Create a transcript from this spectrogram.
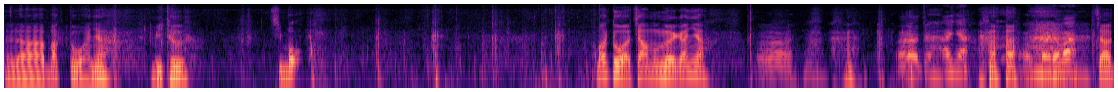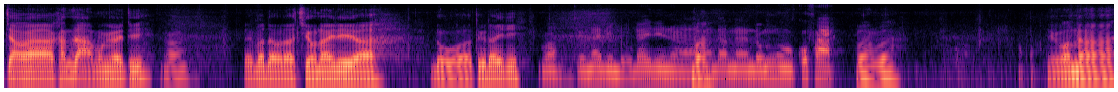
Đây là bác tủa nhá, bí thư chi bộ. Bác tủa chào mọi người cái nhỉ? Ờ. Ờ, anh à Ờ, khỏe đó bác chào chào à, khán giả mọi người tí. vâng Đây bắt đầu là chiều nay thì à, đổ à, từ đây đi. vâng chiều nay thì đủ đây nên là Vâng. đang đóng cô pha Vâng vâng. Thế còn à,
